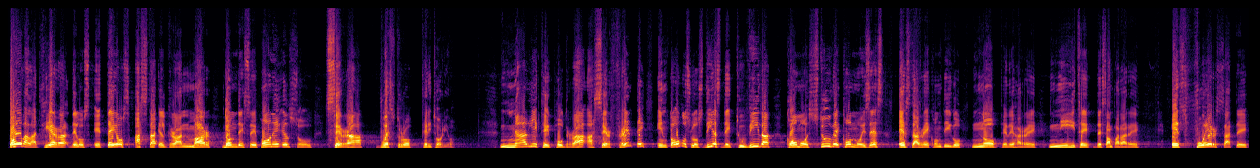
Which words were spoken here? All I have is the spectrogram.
toda la tierra de los Eteos hasta el gran mar donde se pone el sol, será vuestro territorio. Nadie te podrá hacer frente en todos los días de tu vida como estuve con Moisés, estaré contigo, no te dejaré ni te desampararé. Esfuérzate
